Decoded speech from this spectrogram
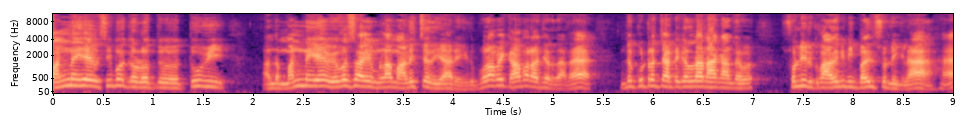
மண்ணையே சீமக்கரோட தூவி அந்த மண்ணையே விவசாயம் இல்லாமல் அழிச்சது யார்? இது பூராவே காமராஜர் தானே? இந்த குற்றச்சாட்டுகள்லாம் நாங்கள் அந்த சொல்லியிருக்கோம். அதுக்கு நீ பதில் சொன்னீங்களா? ஆ?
